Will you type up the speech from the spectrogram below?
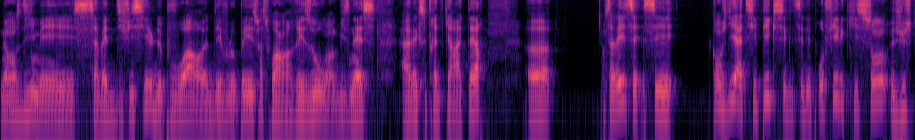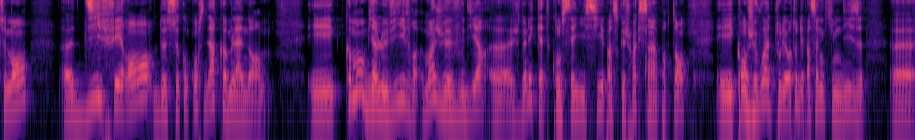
mais on se dit mais ça va être difficile de pouvoir euh, développer soit soit un réseau ou un business avec ce trait de caractère. Euh, vous savez, c'est quand je dis atypique, c'est des profils qui sont justement euh, différents de ce qu'on considère comme la norme. Et comment bien le vivre? Moi, je vais vous dire, euh, je vais donner quatre conseils ici parce que je crois que c'est important. Et quand je vois tous les retours des personnes qui me disent euh,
